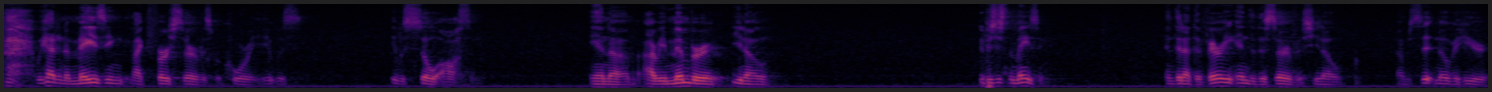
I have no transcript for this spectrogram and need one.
we had an amazing like first service with Corey. It was, it was so awesome. And um, I remember, you know, it was just amazing. And then at the very end of the service, you know, I'm sitting over here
